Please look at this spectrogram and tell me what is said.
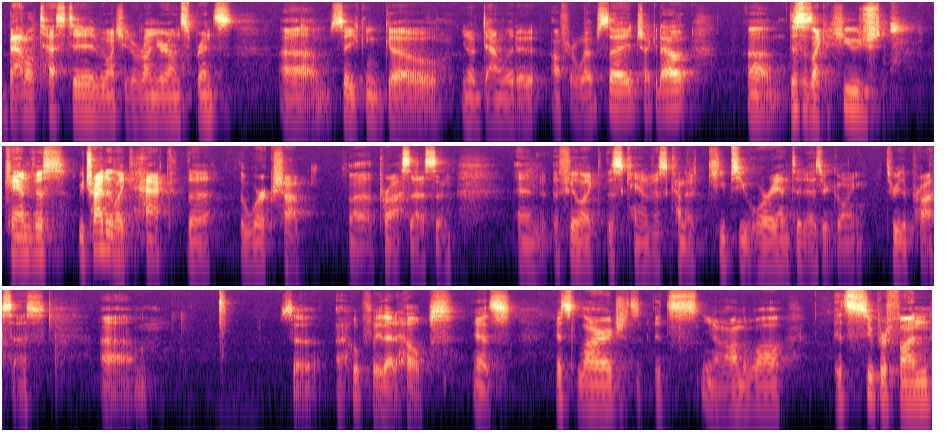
battle tested. We want you to run your own sprints. Um, so you can go you know download it off our website, check it out. Um, this is like a huge canvas. We try to like hack the the workshop uh, process and and I feel like this canvas kind of keeps you oriented as you're going through the process. Um, so uh, hopefully that helps. Yeah, it's large. It's, it's you know on the wall. It's super fun.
